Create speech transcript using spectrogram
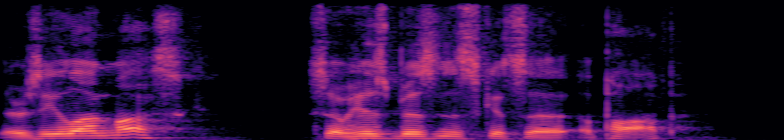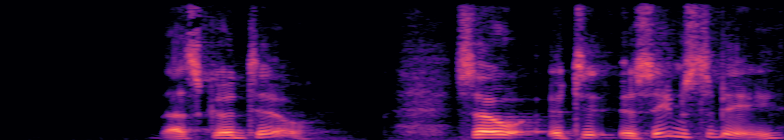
There's Elon Musk. So his business gets a, a pop. That's good too. So it, it seems to be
